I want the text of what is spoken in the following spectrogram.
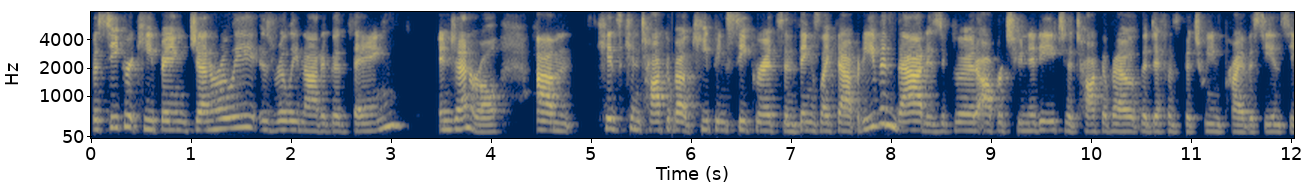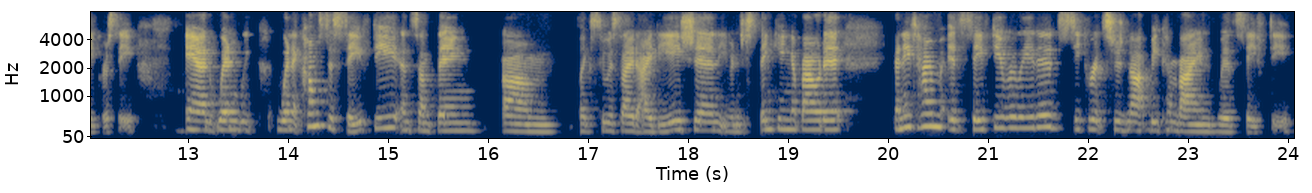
but secret keeping generally is really not a good thing in general. Um, kids can talk about keeping secrets and things like that. But even that is a good opportunity to talk about the difference between privacy and secrecy. And when we when it comes to safety and something um, like suicide ideation, even just thinking about it, anytime it's safety related, secrets should not be combined with safety.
